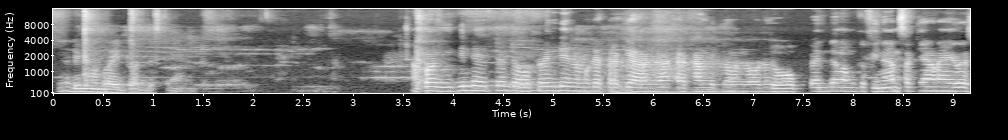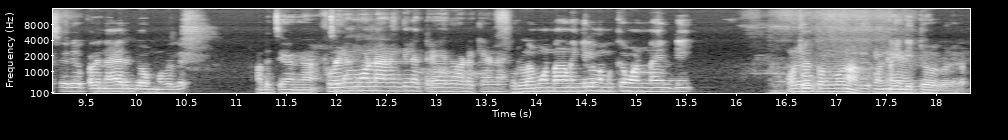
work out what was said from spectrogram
പിന്നെ ഡിമ്മും റേറ്റ് അഡ്ജസ്റ്റ് ചെയ്യാൻ അപ്പോൾ അപ്പൊ ഇതിന്റെ ഏറ്റവും ടോപ്പ് എൻഡ് നമുക്ക് എത്രക്ക് ഇറങ്ങാൻ ഇറക്കാൻ പറ്റും ഓണോട് ടോപ്പ് നമുക്ക് ഫിനാൻസ് ഒക്കെ ആണ് ഏകദേശം ഒരു പതിനായിരം രൂപ മുതൽ അടച്ചു കഴിഞ്ഞാൽ ഫുൾ എമൗണ്ട് ആണെങ്കിൽ എത്രയായിരുന്നു അടയ്ക്കേണ്ടത്? ഫുൾ എമൗണ്ട് ആണെങ്കിൽ നമുക്ക് വൺ നയന്റി ഒന്ന് തൊണ്ണൂറ്റി വൺ നയന്റി ടു ഒക്കെ വരും.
